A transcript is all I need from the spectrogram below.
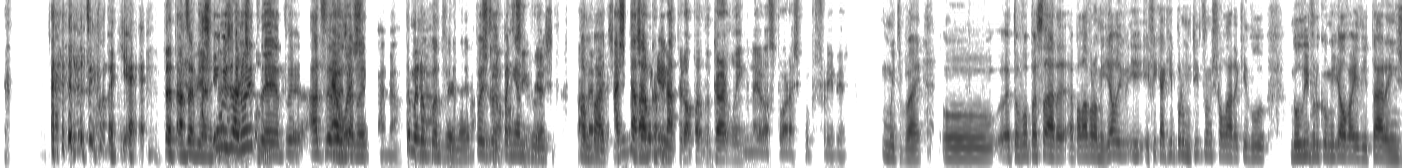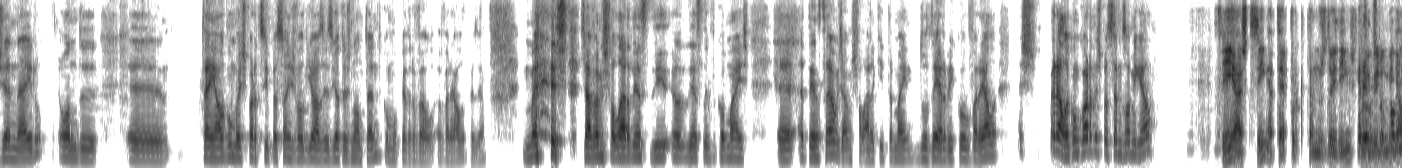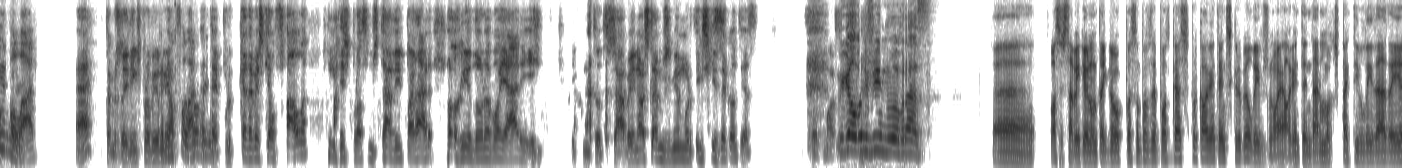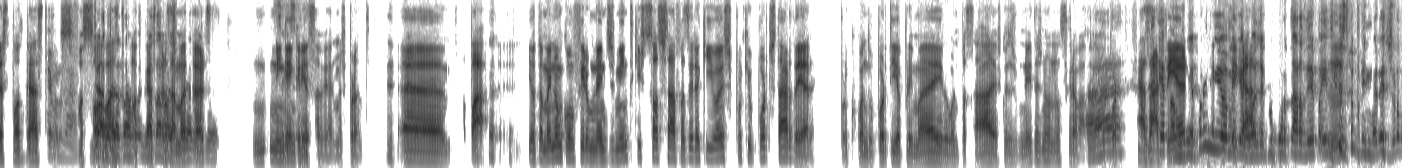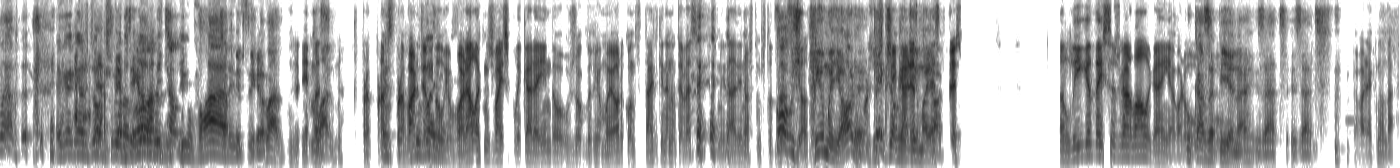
Sim, quando é que é? Estás a ver? Acho que hoje à noite, é, há de ser é hoje, hoje, à noite. Ah, não, também não, não conto ver, né? Depois apanhamos os, Acho que está a dar o Campeonato da Europa de Curling na Eurosport, acho que vou preferir ver. Muito bem. O... Então vou passar a palavra ao Miguel e, e, fica aqui prometido. Vamos falar aqui do, do livro que o Miguel vai editar em janeiro, onde eh, tem algumas participações valiosas e outras não tanto, como o Pedro Varela, por exemplo. Mas já vamos falar desse, desse livro com mais uh, atenção. Já vamos falar aqui também do derby com o Varela. Mas, Varela, concordas? Passamos ao Miguel? Sim, acho que sim, até porque estamos doidinhos para ouvir o Miguel ouvir, falar. É? Estamos doidinhos para ouvir Queremos o Miguel falar, até porque cada vez que ele fala, mais próximo está de ir parar ao Rio Douro a boiar e, e como todos sabem, nós estamos mesmo mortinhos que isso aconteça. Miguel, bem-vindo, um abraço. Uh, vocês sabem que eu não tenho ocupação para fazer podcasts porque alguém tem de escrever livros, não é? Alguém tem de dar uma respectabilidade a este podcast. É porque se fosse só já, a base de podcasters amateurs, ninguém sim, queria sim. saber, mas pronto. Uh, eu também não confirmo nem desminto que isto só se está a fazer aqui hoje porque o Porto está a arder. Porque quando o Porto ia primeiro, o ano passado, as coisas bonitas não, não se gravavam. Ah, o Porto casa a arder. É, por aí, é Miguel, olha que o Porto está a arder para ir hum? desde a primeira jornada a ganhar jogos fora e o VAR. Deve ser gravado. É, mas, claro. Para, para, para VAR temos bem. ali o Varela que nos vai explicar ainda o jogo de Rio Maior com detalhe que ainda não teve essa oportunidade e nós estamos todos oh, ansiosos. Rio Maior? Quem é que joga Rio Maior? A liga deixa jogar lá alguém. Agora, o, o Casa Pia, não é? Exato, exato. Agora é que não dá.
